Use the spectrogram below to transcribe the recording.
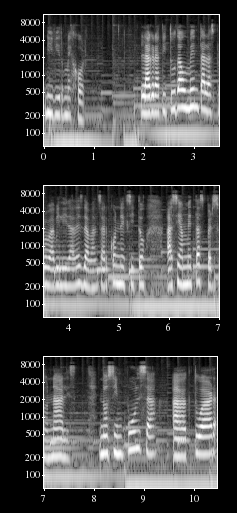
vivir mejor. La gratitud aumenta las probabilidades de avanzar con éxito hacia metas personales, nos impulsa a actuar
